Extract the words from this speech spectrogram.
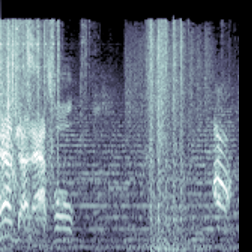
Had that asshole. Eat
